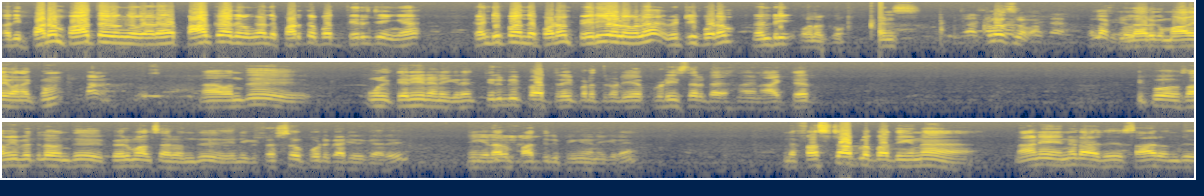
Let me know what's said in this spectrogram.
அது படம் பார்த்தவங்க வேற பார்க்காதவங்க அந்த படத்தை பார்த்து தெரிஞ்சுங்க. கண்டிப்பாக அந்த படம் பெரிய அளவில் வெற்றி படம். நன்றி வணக்கம். எல்லாருக்கும் மாலை வணக்கம். நான் வந்து உங்களுக்கு தெரிய நினைக்கிறேன். திரும்பி பார் திரைப்படத்தினுடைய ப்ரொடியூசர் ஆக்டர் இப்போ சமீபத்தில் வந்து பெருமாள் சார் வந்து இன்னைக்கு ஃப்ரெஷ் ஷோ போட்டு காட்டியிருக்காரு. நீங்கள் எல்லாரும் பார்த்துருப்பீங்கன்னு நினைக்கிறேன். இந்த ஃபர்ஸ்ட் ஸ்டாப்பில் பார்த்தீங்கன்னா நானே என்னடா அது சார் வந்து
